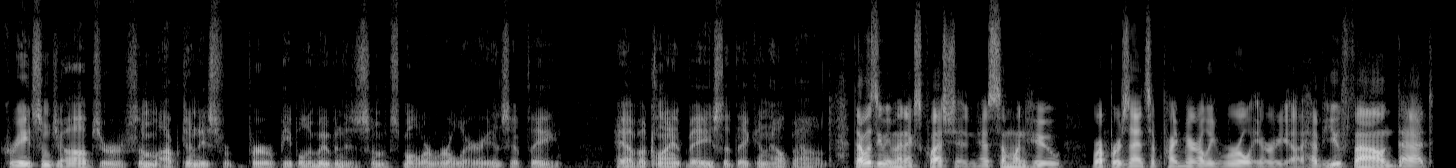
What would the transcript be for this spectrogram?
create some jobs or some opportunities for, for people to move into some smaller rural areas if they have a client base that they can help out. That was going to be my next question. As someone who represents a primarily rural area, have you found that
